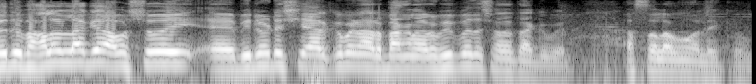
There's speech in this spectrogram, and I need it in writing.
যদি ভালো লাগে অবশ্যই ভিডিওটি শেয়ার করবেন আর বাংলার অভিজ্ঞতার সাথে থাকবেন। আসসালামু আলাইকুম।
